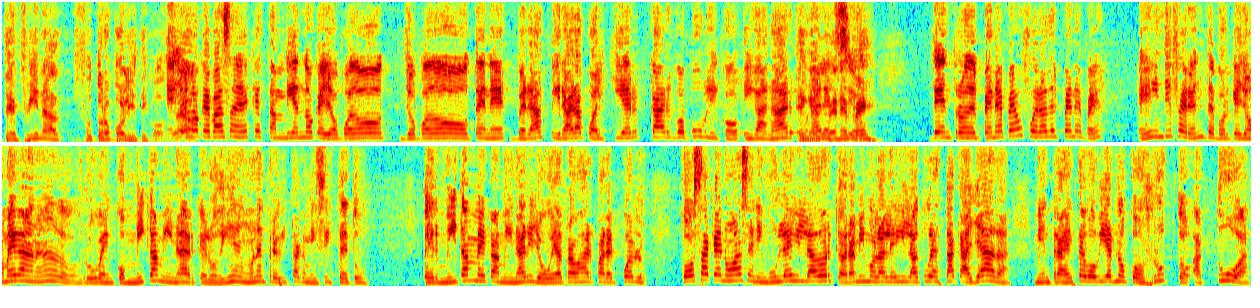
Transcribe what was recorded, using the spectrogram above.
defina futuro político. o Ellos sea, lo que pasa es que están viendo que yo puedo, yo puedo tener, ¿verdad? aspirar a cualquier cargo público y ganar ¿En una el elección. PNP? Dentro del PNP o fuera del PNP. Es indiferente porque yo me he ganado, Rubén, con mi caminar, que lo dije en una entrevista que me hiciste tú. Permítanme caminar y yo voy a trabajar para el pueblo. Cosa que no hace ningún legislador, que ahora mismo la legislatura está callada, mientras este gobierno corrupto actúa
